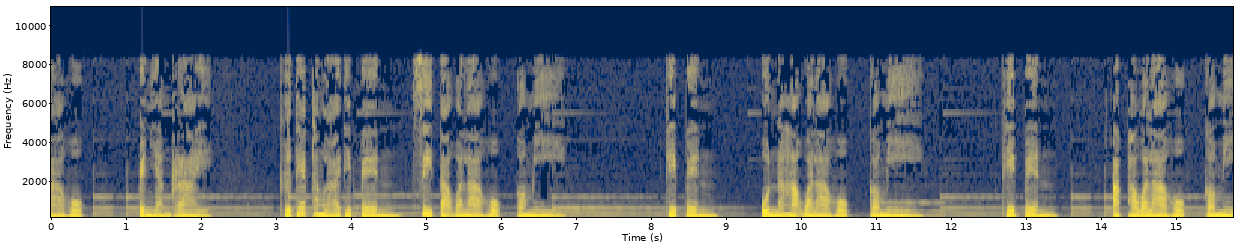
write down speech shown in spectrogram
ราหก เป็นอย่างไร คือเทพทั้งหลายที่เป็นสีตาวลาหกก็มี ที่เป็น อุณหวลาหกก็มี ที่เป็นอัภวลาหกก็มี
